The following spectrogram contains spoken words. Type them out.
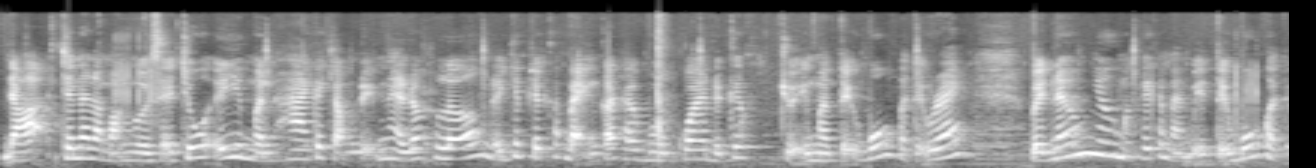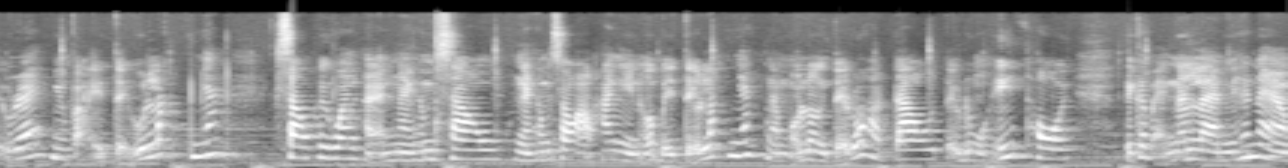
đó, cho nên là mọi người sẽ chú ý với mình hai cái trọng điểm này rất lớn để giúp cho các bạn có thể vượt qua được cái chuyện mà tiểu bút và tiểu rác. Vì nếu như mà khi các bạn bị tiểu bút và tiểu rác như vậy, tiểu lắc nhắc, sau khi quan hệ ngày hôm sau, ngày hôm sau hoặc hai ngày nữa bị tiểu lắc nhắc là mỗi lần tiểu rất là đau, tiểu được một ít thôi, thì các bạn nên làm như thế nào?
